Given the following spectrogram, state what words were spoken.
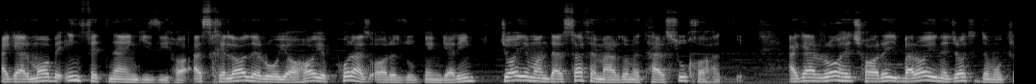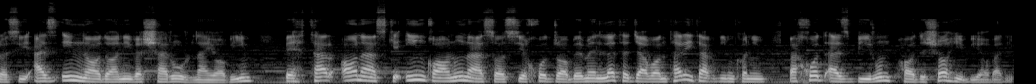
اگر ما به این فتنه انگیزی ها از خلال رویاهای پر از آرزو بنگریم جایمان در صف مردم ترسو خواهد بود. اگر راه چاره‌ای برای نجات دموکراسی از این نادانی و شرور نیابیم بهتر آن است که این قانون اساسی خود را به ملت جوانتری تقدیم کنیم و خود از بیرون پادشاهی بیاوریم.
